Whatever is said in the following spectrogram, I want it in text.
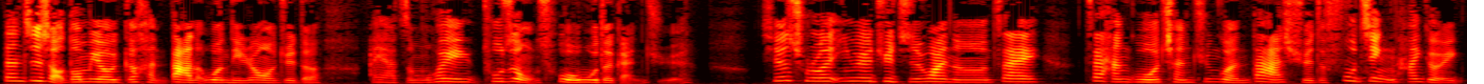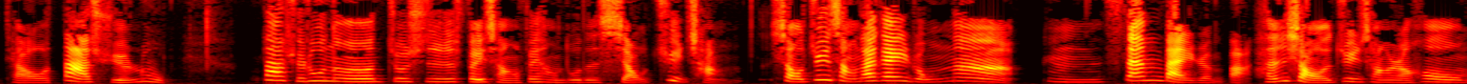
但至少都没有一个很大的问题，让我觉得，哎呀，怎么会出这种错误的感觉？其实除了音乐剧之外呢，在在韩国成均馆大学的附近，它有一条大学路。大学路呢，就是非常非常多的小剧场。小剧场大概容纳嗯三百人吧，很小的剧场，然后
